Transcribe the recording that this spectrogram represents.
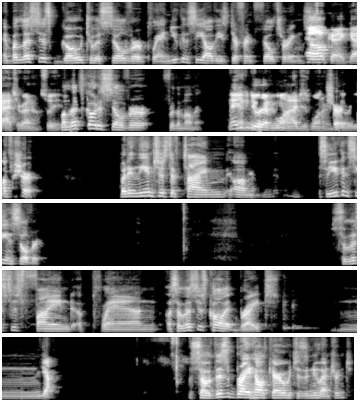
and but let's just go to a silver plan. You can see all these different filterings. Oh, okay, gotcha. Right on, sweet. But let's go to silver for the moment. Now you can do whatever you want. I just wanted to Sure, oh, for sure. But in the interest of time, um, so you can see in silver. So let's just find a plan. uh, So let's just call it Bright. Mm, yeah. So this is Bright Healthcare, which is a new entrant,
